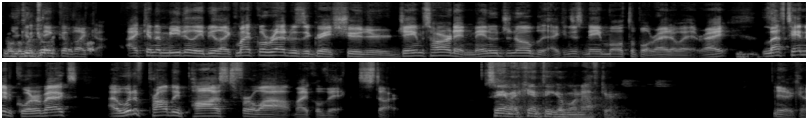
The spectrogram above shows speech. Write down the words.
well, you can think of like I can immediately be like Michael Redd was a great shooter, James Harden, Manu Ginobili. I can just name multiple right away, right? Mm-hmm. Left-handed quarterbacks, I would have probably paused for a while at Michael Vick to start. Same, I can't think of one after. Yeah, can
